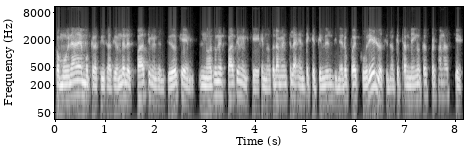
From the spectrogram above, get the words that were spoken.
como una democratización del espacio, en el sentido que no es un espacio en el que, no solamente la gente que tiene el dinero puede cubrirlo, sino que también otras personas que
